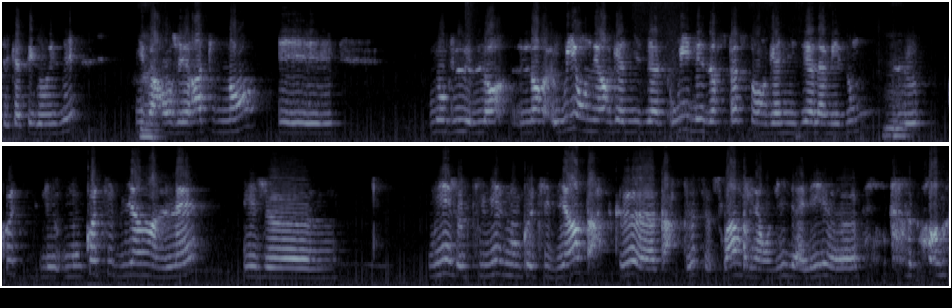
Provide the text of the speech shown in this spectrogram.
c'est catégorisé, il va ranger rapidement et donc le- oui on est organisé, à- oui les espaces sont organisés à la maison, Mm. le- mon quotidien l'est et je oui j'optimise mon quotidien parce que euh, parce que ce soir j'ai envie d'aller euh, prendre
